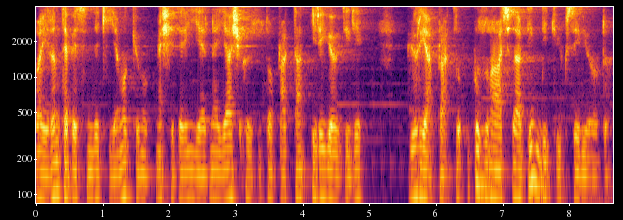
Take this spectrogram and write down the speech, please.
Bayırın tepesindeki yamuk yumuk meşelerin yerine yaş özlü topraktan iri gövdeli, gür yapraklı upuzun ağaçlar dimdik yükseliyordu.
